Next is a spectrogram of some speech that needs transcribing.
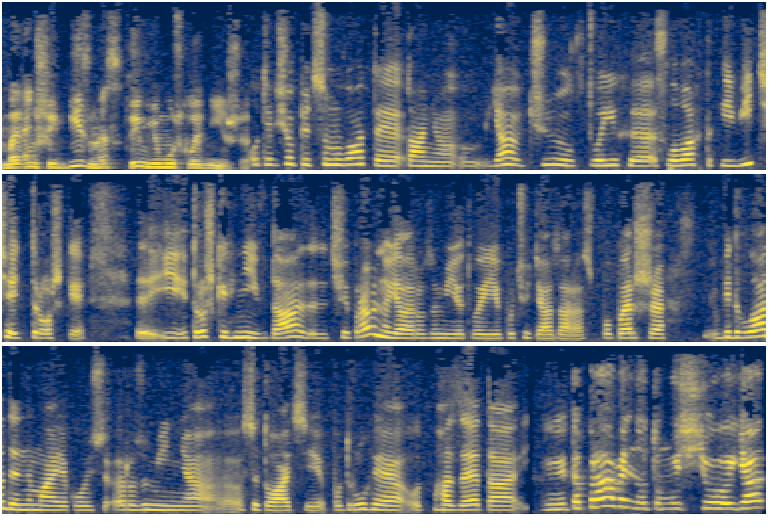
менший бізнес, тим йому складніше. От якщо підсумувати, Таню, я чую в твоїх словах такий відчай трошки і трошки гнів. Да? Чи правильно я розумію твої почуття зараз? По-перше, від влади немає якогось розуміння е, ситуації. По-друге, от газета Е, Та правильно, тому що я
